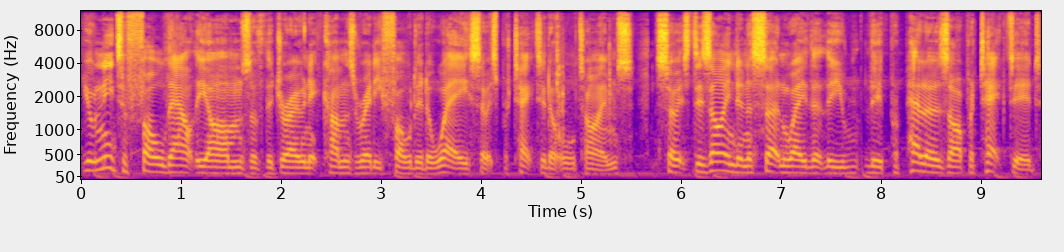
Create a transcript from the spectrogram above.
You'll need to fold out the arms of the drone. It comes ready folded away, so it's protected at all times. So it's designed in a certain way that the, the propellers are protected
